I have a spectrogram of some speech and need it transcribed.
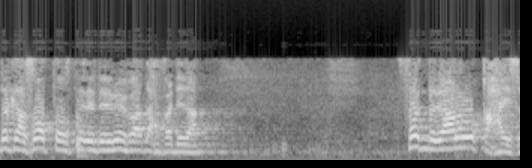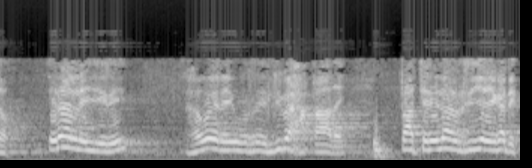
markaa soo toostayna nairobi baa dhex fadhidaan sad magaalo u qaxayso. Ilaa la yidhi haweeney uu libaaxa qaaday. Baa tiri ilaahu riye iga dhig.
